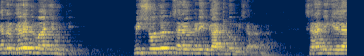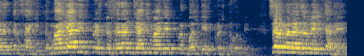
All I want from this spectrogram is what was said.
का तर गरज माझी होती. मी शोधून सरांकडे गाठलो मी सरांना. सरांनी गेल्यानंतर सांगितलं माझ्या आधीच प्रश्न सरांच्या आधी माझे भलतेच प्रश्न होते. सर मला जमेल का नाही?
